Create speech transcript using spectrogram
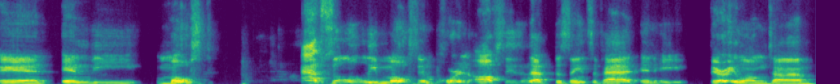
And in the most absolutely most important offseason that the Saints have had in a very long time,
